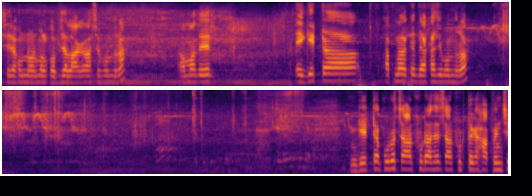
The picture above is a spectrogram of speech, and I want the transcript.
সেরকম নর্মাল কবজা লাগা আছে বন্ধুরা। আমাদের এই গেটটা আপনাকে দেখাচ্ছি বন্ধুরা। গেটটা পুরো চার ফুট আছে, চার ফুট থেকে হাফ ইঞ্চি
